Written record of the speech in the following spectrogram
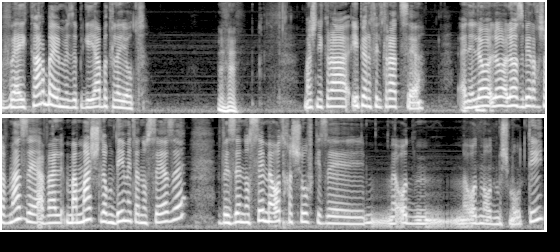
והעיקר בהם זה פגיעה בכליות. מהמם. מה שנקרא היפרפילטרציה. אני לא, לא, לא אסביר עכשיו מה זה, אבל ממש לומדים את הנושא הזה, וזה נושא מאוד חשוב, כי זה מאוד מאוד מאוד משמעותי.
